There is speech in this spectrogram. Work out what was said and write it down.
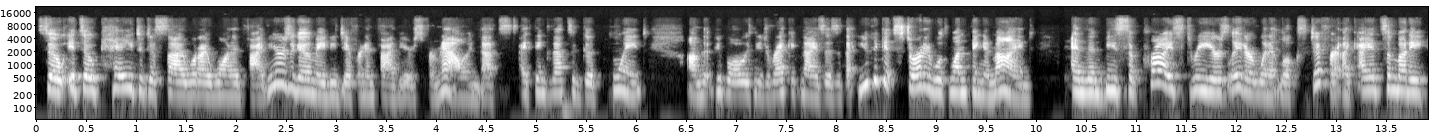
So it's okay to decide what I wanted five years ago may be different in five years from now. And that's, I think that's a good point um, that people always need to recognize is that you could get started with one thing in mind and then be surprised three years later when it looks different. Like I had somebody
